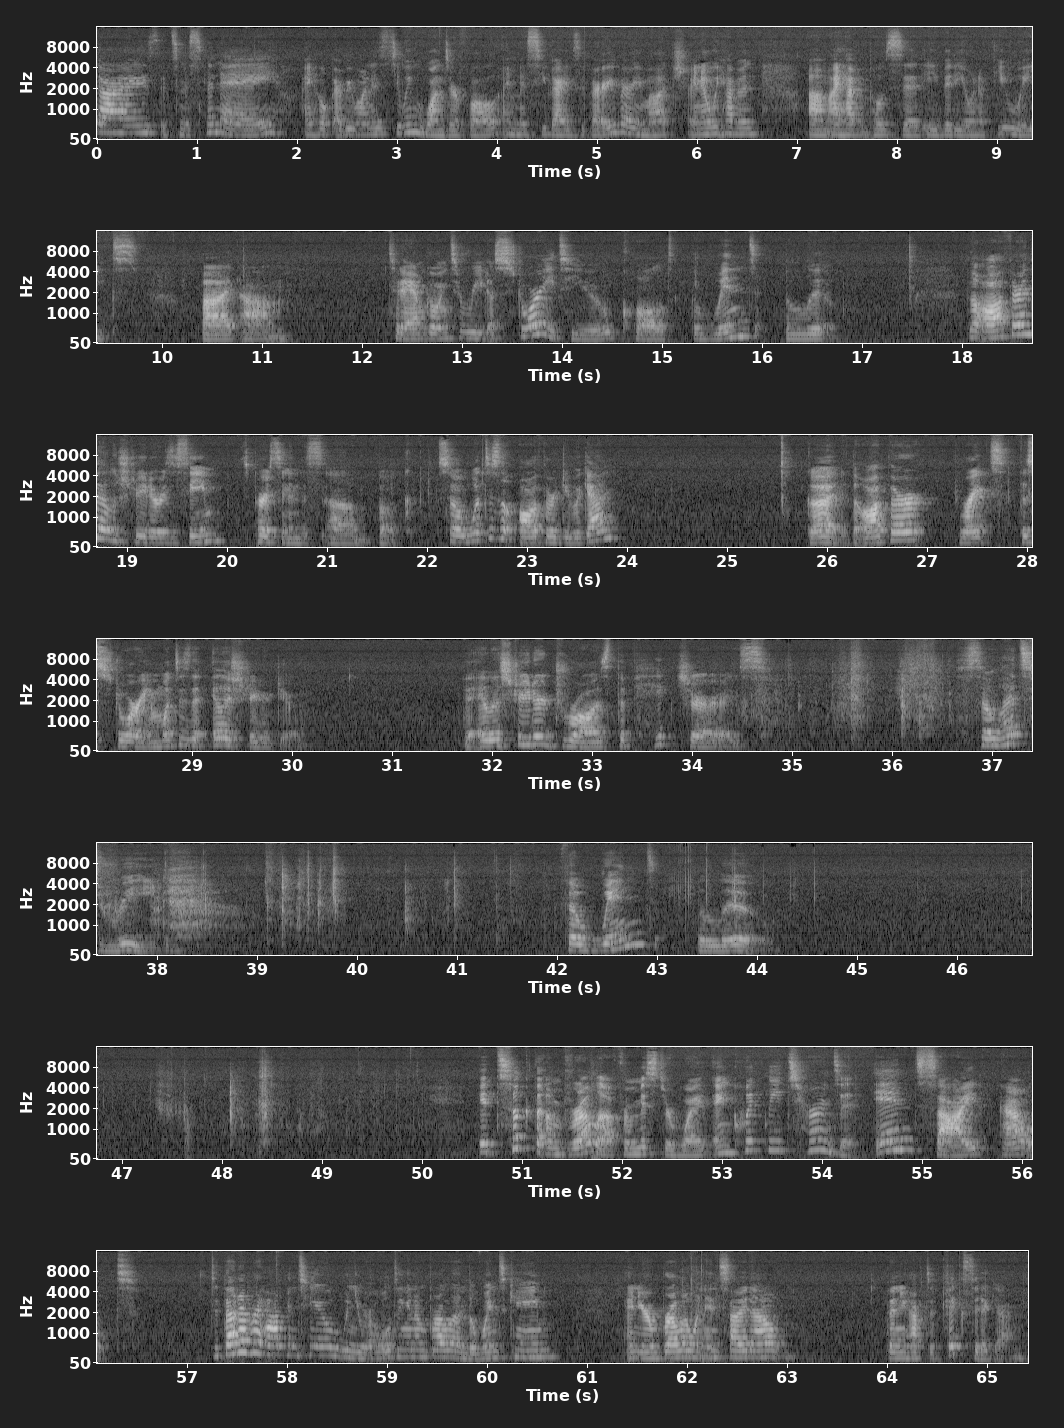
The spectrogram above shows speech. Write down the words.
Hi guys, it's Miss Monet. I hope everyone is doing wonderful. I miss you guys very, very much. I know we haven't, um, I haven't posted a video in a few weeks, but um, today I'm going to read a story to you called The Wind Blew. The author and the illustrator is the same person in this um, book. So what does the author do again? Good. The author writes the story. And what does the illustrator do? The illustrator draws the pictures. So let's read. The wind blew. It took the umbrella from Mr. White and quickly turned it inside out. Did that ever happen to you when you were holding an umbrella and the wind came and your umbrella went inside out? Then you have to fix it again.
